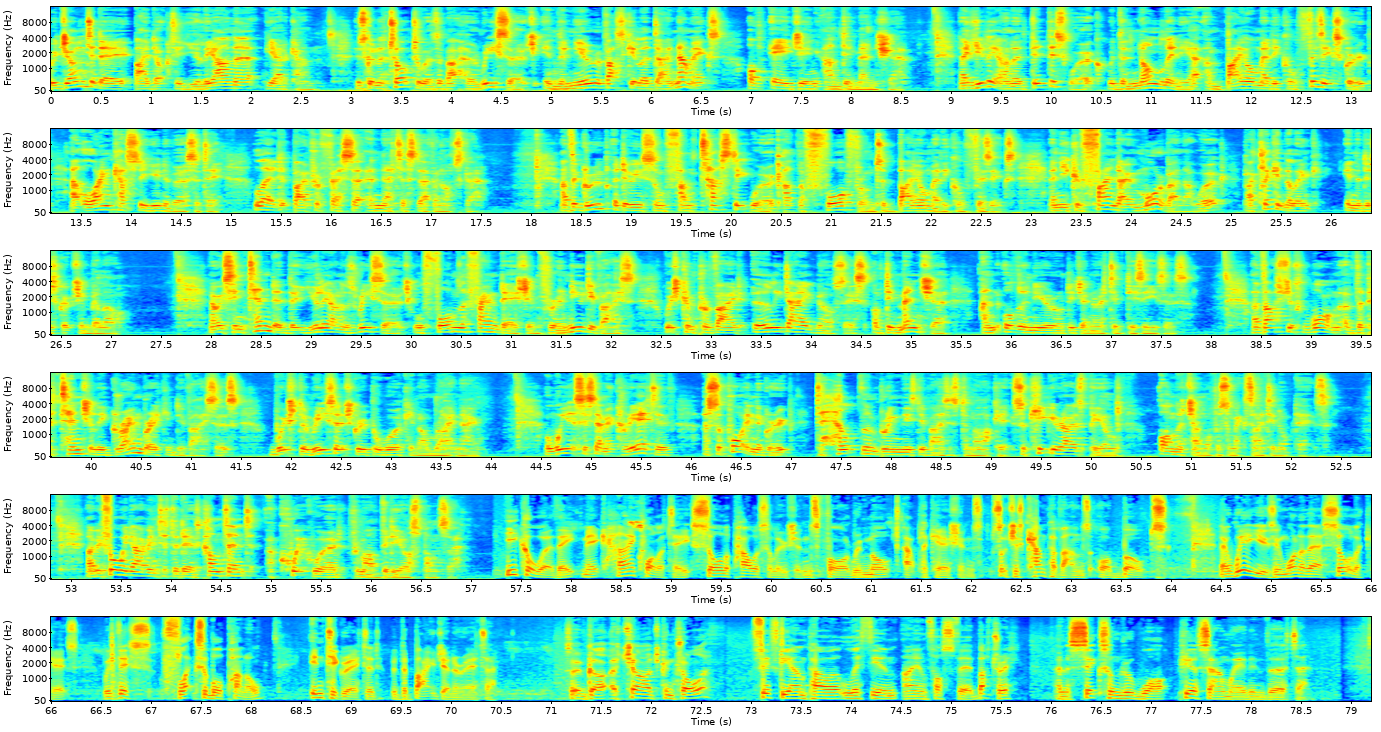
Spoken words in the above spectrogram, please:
We're joined today by Dr. Juliane Bjerkan, who's going to talk to us about her research in the neurovascular dynamics of aging and dementia. Now, Juliane did this work with the Nonlinear and Biomedical Physics Group at Lancaster University, led by Professor Aneta Stefanovska. And the group are doing some fantastic work at the forefront of biomedical physics, and you can find out more about that work by clicking the link in the description below. Now it's intended that Juliane's research will form the foundation for a new device which can provide early diagnosis of dementia and other neurodegenerative diseases. And that's just one of the potentially groundbreaking devices which the research group are working on right now. And we at Systemic Creative are supporting the group to help them bring these devices to market. So keep your eyes peeled on the channel for some exciting updates. Now before we dive into today's content, a quick word from our video sponsor. EcoWorthy make high quality solar power solutions for remote applications such as camper vans or boats. Now we're using one of their solar kits with this flexible panel integrated with the bike generator. So we've got a charge controller, 50 amp hour lithium iron phosphate battery and a 600 watt pure sine wave inverter.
